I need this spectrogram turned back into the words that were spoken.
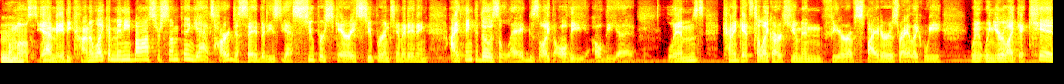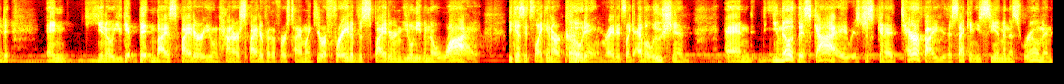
Mhm. almost yeah maybe kind of like a mini boss or something yeah it's hard to say but he's yeah super scary super intimidating i think those legs like all the all the uh, limbs kind of gets to like our human fear of spiders right like we when, when you're like a kid and you know you get bitten by a spider or you encounter a spider for the first time like you're afraid of the spider and you don't even know why because it's like in our coding right? It's like evolution. And you know this guy is just going to terrify you the second you see him in this room. And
